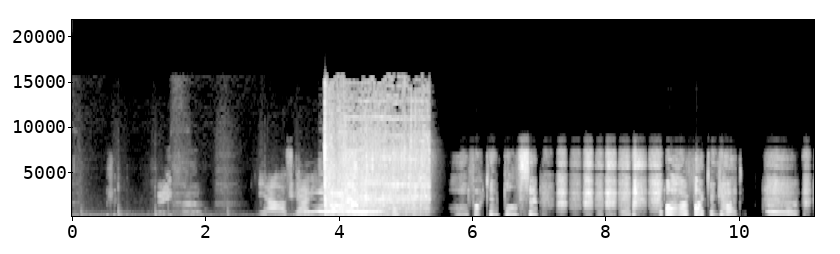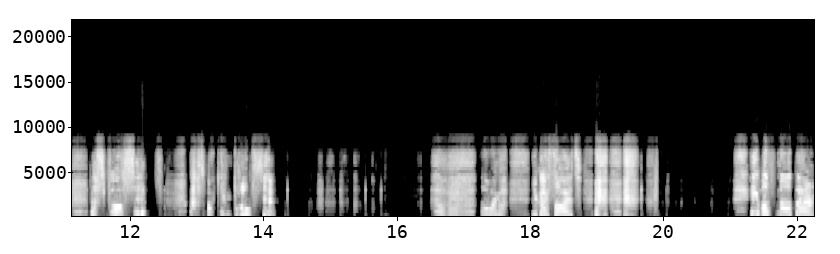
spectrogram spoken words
Yes, daddy. oh, fucking bullshit. oh my fucking god. That's bullshit. That's fucking bullshit. oh my god. You guys saw it. he was not there.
